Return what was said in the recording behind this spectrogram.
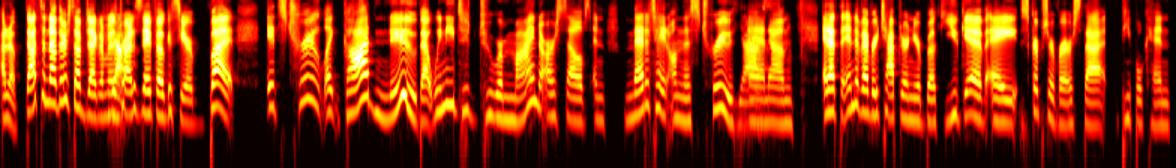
I don't know. That's another subject. I'm going to Yeah. try to stay focused here. But it's true. Like God knew that we need to to remind ourselves and meditate on this truth. And um and at the end of every chapter in your book, you give a scripture verse that people can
